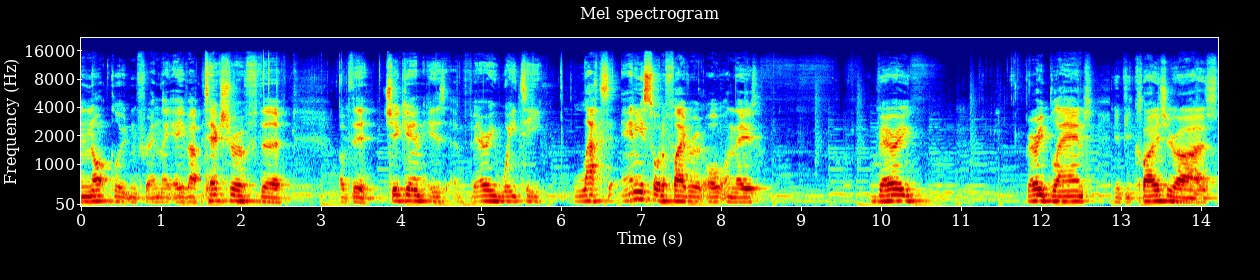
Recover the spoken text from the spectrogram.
not gluten friendly either. The texture of the of the chicken is very wheaty, lacks any sort of flavor at all on these. Very, very bland. If you close your eyes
